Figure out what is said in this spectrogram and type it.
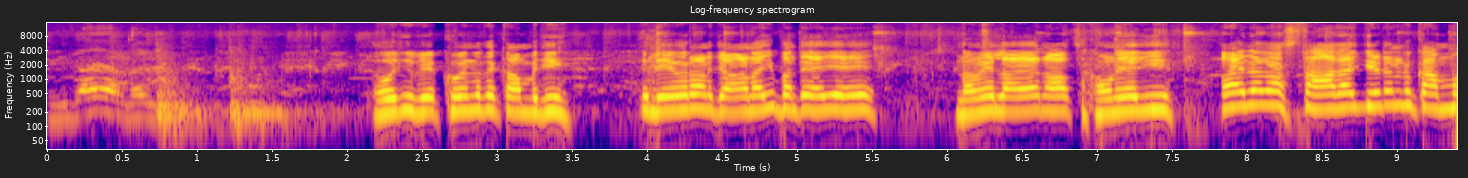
ਠੀਕ ਆ ਯਾਰ ਭਾਈ ਲਓ ਜੀ ਵੇਖੋ ਇਹਨਾਂ ਦੇ ਕੰਮ ਜੀ। ਇਹ ਲੇਬਰ ਅਣਜਾਣ ਆ ਜੀ ਬੰਦੇ ਹਜੇ ਇਹ। ਨਵੇਂ ਲਾਇਆ ਨਾਲ ਸਿਖਾਉਣੇ ਆ ਜੀ। ਆ ਇਹਨਾਂ ਦਾ ਉਸਤਾਦ ਆ ਜੀ ਜਿਹੜਾ ਇਹਨਾਂ ਨੂੰ ਕੰਮ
